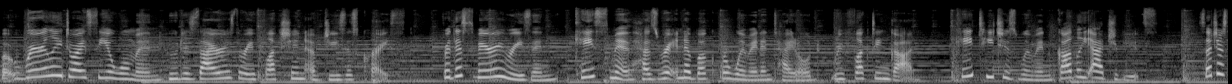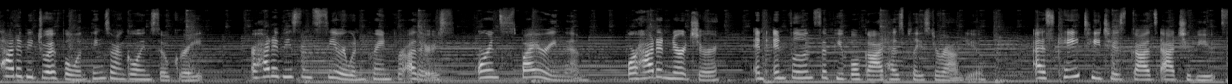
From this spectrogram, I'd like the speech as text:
But rarely do I see a woman who desires the reflection of Jesus Christ. For this very reason, Kay Smith has written a book for women entitled Reflecting God. Kay teaches women godly attributes, such as how to be joyful when things aren't going so great, or how to be sincere when praying for others or inspiring them, or how to nurture and influence the people God has placed around you. As Kay teaches God's attributes,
